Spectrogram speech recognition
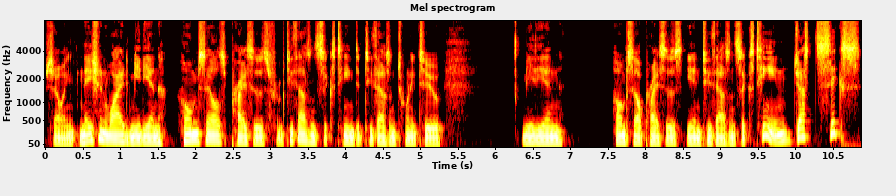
showing nationwide median home sales prices from 2016 to 2022. Median home sale prices in 2016, just six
